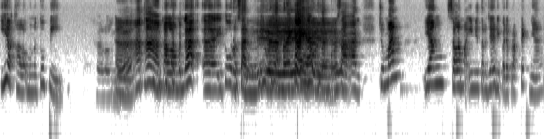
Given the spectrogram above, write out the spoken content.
Iya kalau menutupi. Kalau Eh, enggak ah, ah, kalau enggak eh, itu urusan Iya, urusan iya, mereka iya, ya, iya, urusan iya. perusahaan. Cuman yang selama ini terjadi pada prakteknya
